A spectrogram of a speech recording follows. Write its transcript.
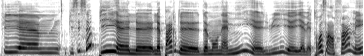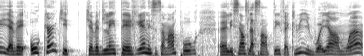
Puis, euh, puis c'est ça. Puis euh, le, le père de, de mon ami, euh, lui, il avait trois enfants, mais il n'y avait aucun qui, est- qui avait de l'intérêt nécessairement pour euh, les sciences de la santé. Fait que lui, il voyait en moi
